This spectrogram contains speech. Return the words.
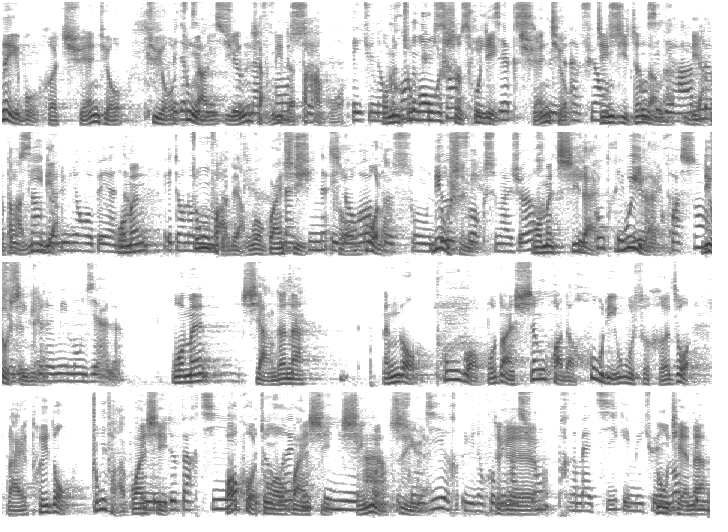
内部和全球具有重要影响力的大国，我们中欧是促进全球经济增长的两大力量。我们中法两国关系走过了六十年，我们期待未来六十年。我们想着呢。能够通过不断深化的互利务实合作来推动中法关系，包括中欧关系行稳致远。这个目前呢，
